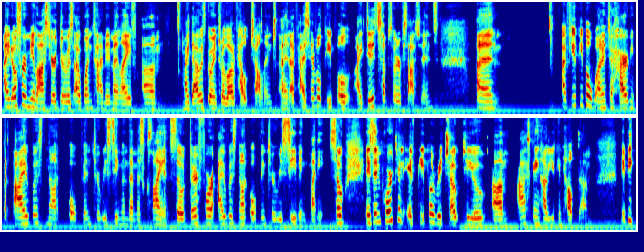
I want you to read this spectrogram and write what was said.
I know for me last year, there was a one time in my life, um, my dad was going through a lot of health challenge and I've had several people, I did some sort of sessions and a few people wanted to hire me, but I was not open to receiving them as clients. So therefore, I was not open to receiving money. So it's important if people reach out to you um, asking how you can help them, maybe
